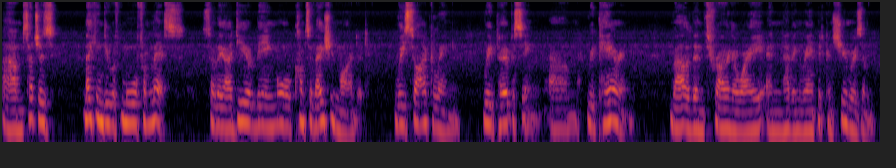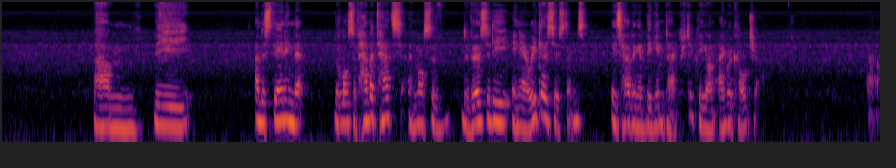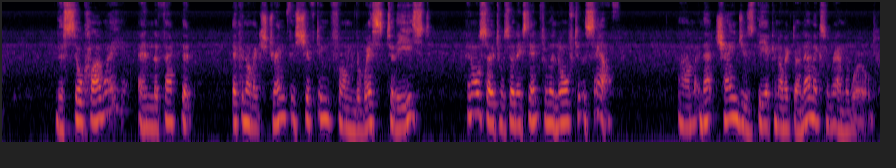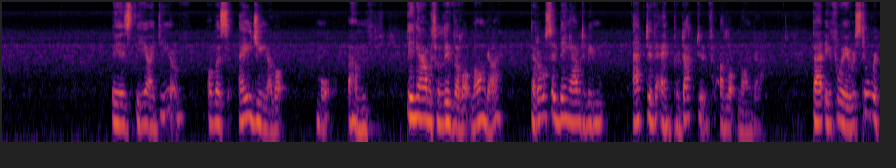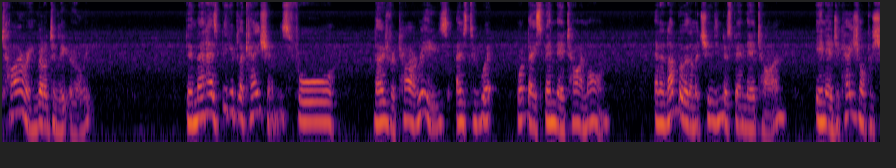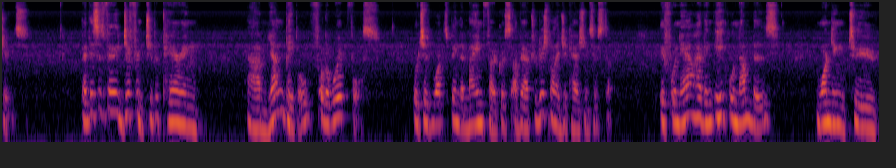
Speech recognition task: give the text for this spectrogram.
um, such as making do with more from less. So the idea of being more conservation minded, recycling, repurposing, um, repairing, rather than throwing away and having rampant consumerism. Um, the understanding that the loss of habitats and loss of diversity in our ecosystems is having a big impact, particularly on agriculture. Uh, the Silk Highway and the fact that economic strength is shifting from the west to the east and also to a certain extent from the north to the south. Um, and that changes the economic dynamics around the world. There's the idea of, of us aging a lot more, um, being able to live a lot longer, but also being able to be active and productive a lot longer. But if we're still retiring relatively early, then that has big implications for those retirees as to what, what they spend their time on. And a number of them are choosing to spend their time in educational pursuits. But this is very different to preparing um, young people for the workforce, which is what's been the main focus of our traditional education system. If we're now having equal numbers wanting to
